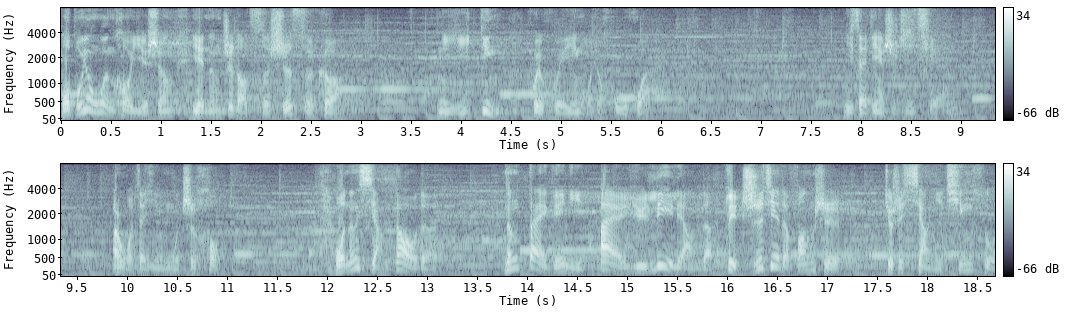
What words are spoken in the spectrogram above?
我不用问候一声，也能知道此时此刻，你一定。会回应我的呼唤。你在电视机前，而我在荧幕之后。我能想到的，能带给你爱与力量的最直接的方式，就是向你倾诉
